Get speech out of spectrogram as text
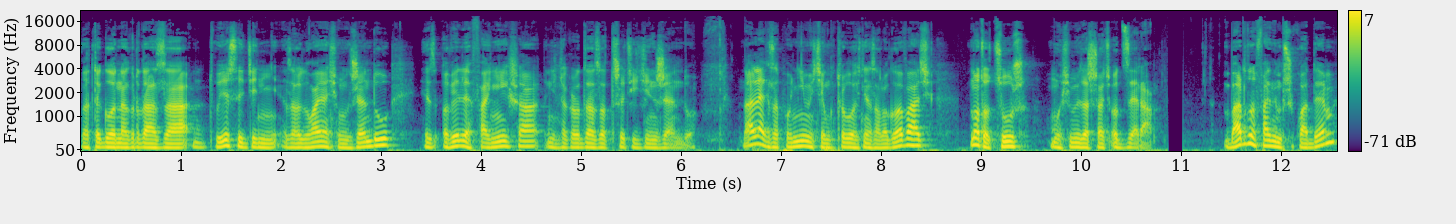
Dlatego nagroda za 20 dzień zalogowania się z rzędu jest o wiele fajniejsza niż nagroda za trzeci dzień rzędu. No ale jak zapomnimy się któregoś dnia zalogować, no to cóż, musimy zaczynać od zera. Bardzo fajnym przykładem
